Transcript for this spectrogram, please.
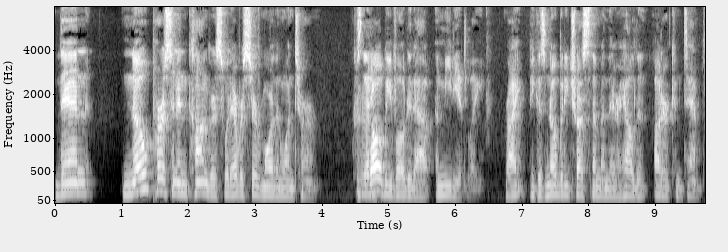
then no person in Congress would ever serve more than one term because they'd all be voted out immediately right? Because nobody trusts them and they're held in utter contempt.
